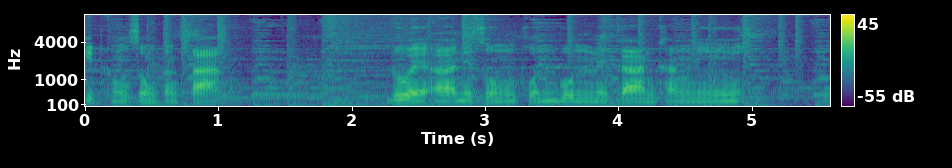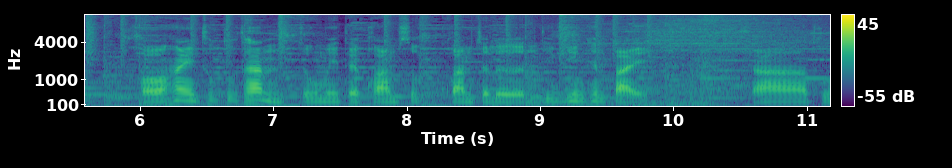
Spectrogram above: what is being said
กิจของสงฆ์ต่างๆ ด้วยอานิสงส์ผลบุญในการครั้งนี้ ขอให้ทุกๆทท่านจงมีแต่ความสุขความเจริญยิ่งยิ่งๆขึ้นไป สาธุ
